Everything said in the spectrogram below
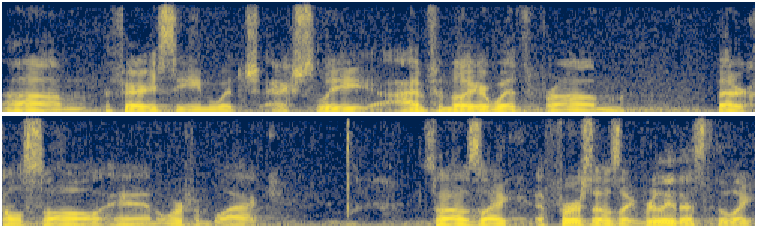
um, the ferry scene, which actually I'm familiar with from Better Call Saul and Orphan Black. So I was like, at first I was like, really? That's the like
